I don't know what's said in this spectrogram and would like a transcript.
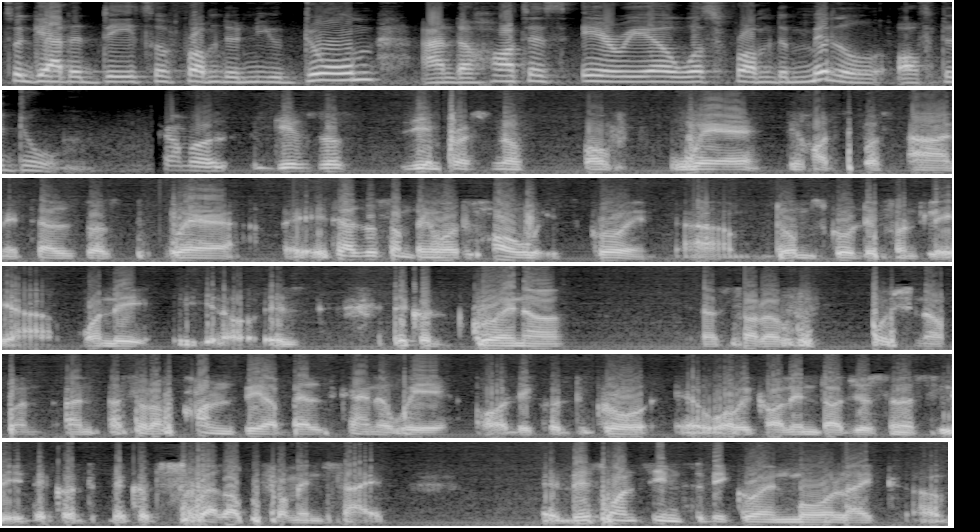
to gather data from the new dome and the hottest area was from the middle of the dome. Camera gives us the impression of, of where the hotspots are and it tells us where it tells us something about how it's growing. Um, domes grow differently. Uh, one day, you know, is they could grow in a, a sort of pushing up and, a sort of conveyor belt kind of way, or they could grow what we call endogenously. They could they could swell up from inside. This one seems to be growing more like a,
